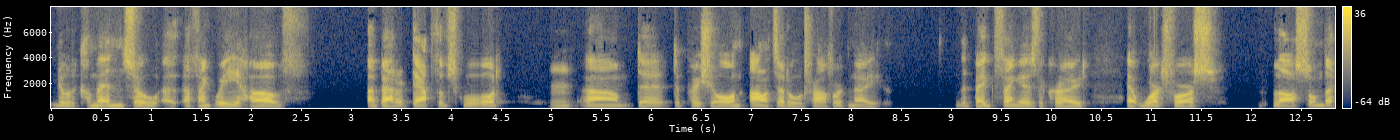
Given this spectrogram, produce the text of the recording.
you know, to come in. So I, I think we have a better depth of squad mm. um, to to push on, and it's at Old Trafford now. The big thing is the crowd. It worked for us last Sunday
